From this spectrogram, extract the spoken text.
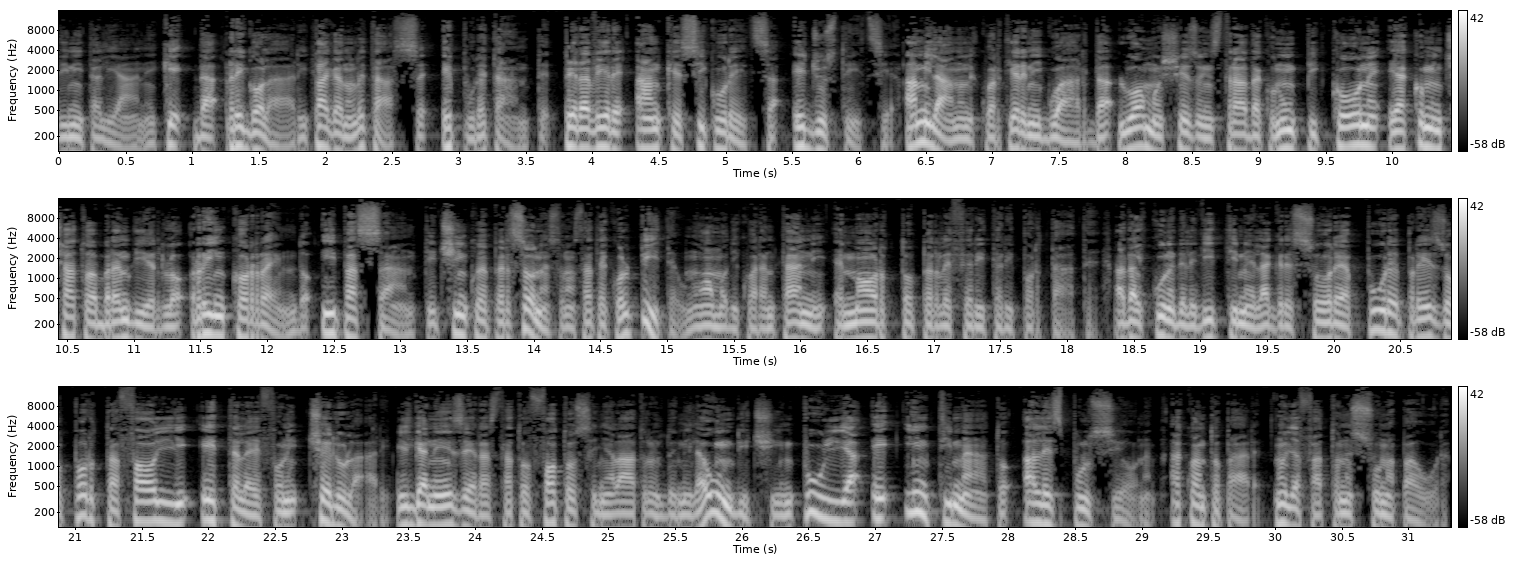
cittadini italiani che da regolari pagano le tasse eppure tante per avere anche sicurezza e giustizia. A Milano, nel quartiere Niguarda, l'uomo è sceso in strada con un piccone e ha cominciato a brandirlo rincorrendo i passanti. Cinque persone sono state colpite, un uomo di 40 anni è morto per le ferite riportate. Ad alcune delle vittime l'aggressore ha pure preso portafogli e telefoni cellulari. Il ganese era stato fotosegnalato nel 2011 in Puglia e intimato all'espulsione. A quanto pare non gli ha fatto nessuna paura.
